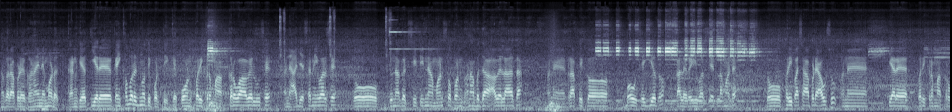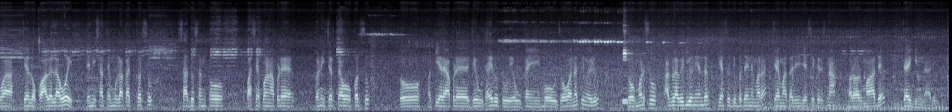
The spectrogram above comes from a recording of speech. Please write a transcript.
નગર આપણે ઘણાઈને મળત કારણ કે અત્યારે કંઈ ખબર જ નહોતી પડતી કે કોણ પરિક્રમા કરવા આવેલું છે અને આજે શનિવાર છે. તો જુનાગઢ સિટીના માણસો પણ ઘણા બધા આવેલા હતા અને ટ્રાફિક બહુ થઈ ગયો હતો કાલે રવિવાર છે એટલા માટે. તો ફરી પાછા આપણે આવશું અને ત્યારે પરિક્રમા કરવા જે લોકો આવેલા હોય તેની સાથે મુલાકાત કરશું. સાધુ સંતો પાસે પણ આપણે ઘણી ચર્ચાઓ કરશું. તો અત્યારે આપણે જેવું ધાર્યું હતું એવું કંઈ બહુ જોવા નથી મળ્યું. તો મળશું આગલા વિડીયોની અંદર. ત્યાં સુધી બધાને મારા જય માતાજી, જય શ્રી કૃષ્ણ, હર હર મહાદેવ, જય ગિરનારી.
